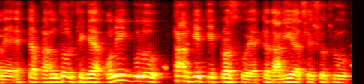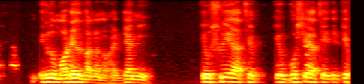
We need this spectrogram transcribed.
মানে একটা প্রান্তর থেকে অনেকগুলো টার্গেটকে ক্রস করে, একটা দাঁড়িয়ে আছে শত্রু, এগুলো মডেল বানানো হয় ড্যামি কেউ শুয়ে আছে, কেউ বসে আছে, এদেরকে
